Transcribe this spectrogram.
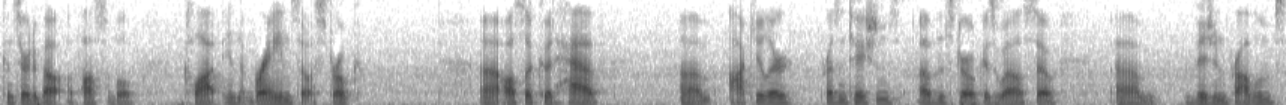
concerned about a possible clot in the brain, so a stroke. Uh, also, could have um, ocular presentations of the stroke as well, so um, vision problems.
